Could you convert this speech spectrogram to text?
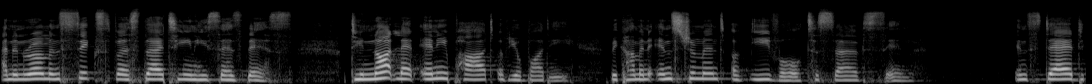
And in Romans 6, verse 13, he says this Do not let any part of your body become an instrument of evil to serve sin. Instead,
